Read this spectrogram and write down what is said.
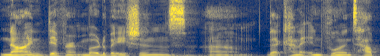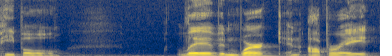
nine different motivations um, that kind of influence how people live and work and operate.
